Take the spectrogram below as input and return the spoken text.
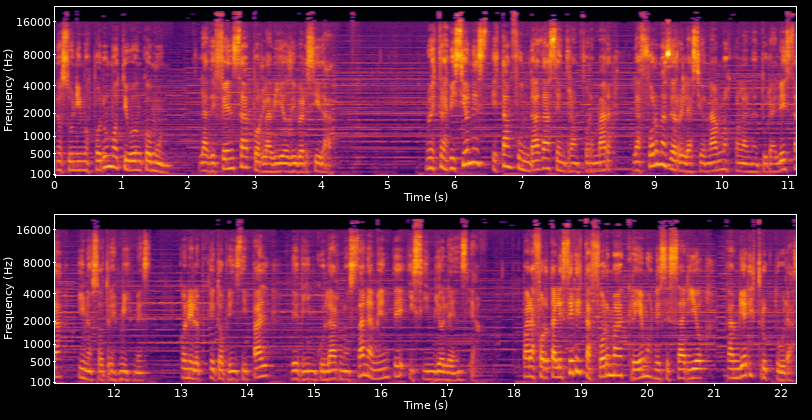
nos unimos por un motivo en común, la defensa por la biodiversidad. Nuestras visiones están fundadas en transformar las formas de relacionarnos con la naturaleza y nosotros mismos, con el objeto principal de vincularnos sanamente y sin violencia. Para fortalecer esta forma creemos necesario cambiar estructuras,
